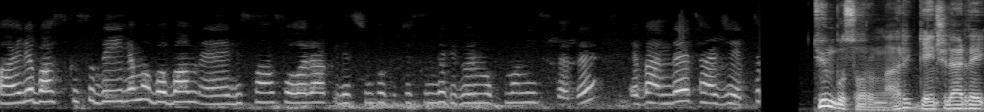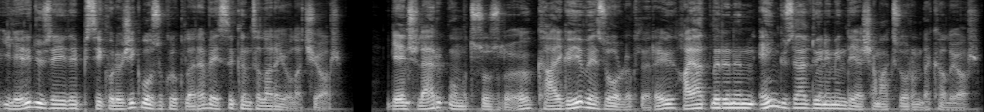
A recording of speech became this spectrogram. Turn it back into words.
Aile baskısı değil ama babam e, lisans olarak iletişim fakültesinde bir bölüm okumamı istedi. E, ben de tercih ettim. Tüm bu sorunlar gençlerde ileri düzeyde psikolojik bozukluklara ve sıkıntılara yol açıyor. Gençler umutsuzluğu, kaygıyı ve zorlukları hayatlarının en güzel döneminde yaşamak zorunda kalıyor.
